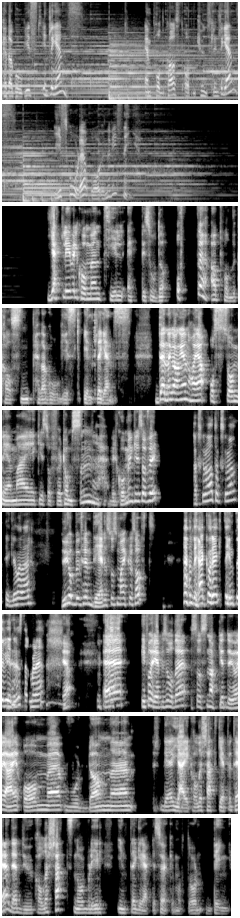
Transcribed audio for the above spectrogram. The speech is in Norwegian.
Pedagogisk intelligens. En podkast om kunstig intelligens i skole og undervisning. Hjertelig velkommen til episode 8 av podkasten Pedagogisk intelligens. Denne gangen har jeg også med meg Kristoffer Thomsen. Velkommen, Kristoffer. Takk skal du ha, takk skal du ha. Hyggelig å være her. Du jobber fremdeles hos Microsoft. Det er korrekt, inntil videre, stemmer det. Ja. Eh, I forrige episode så snakket du og jeg om eh, hvordan eh, det jeg kaller chat GPT, det du kaller chat, nå blir integrert i søkemotoren Bing.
